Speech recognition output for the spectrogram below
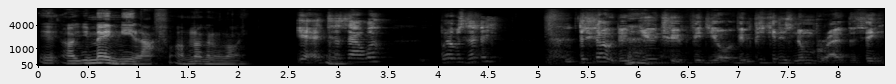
it, uh, you made me laugh. I'm not gonna lie. Yeah, Tozawa. Where was he? They showed a YouTube video of him picking his number out the thing,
